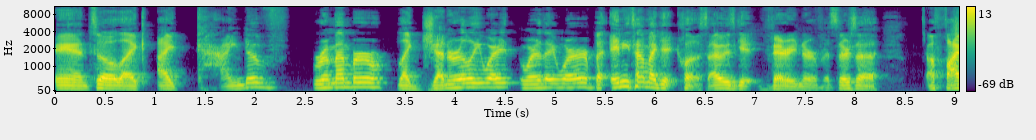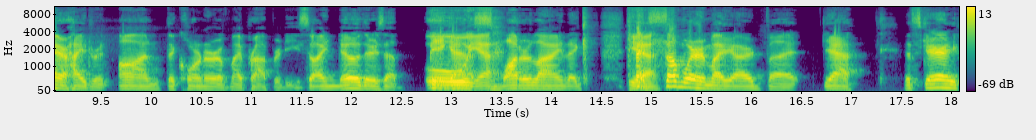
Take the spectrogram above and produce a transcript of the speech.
And so like I kind of remember like generally where where they were, but anytime I get close, I always get very nervous. There's a a fire hydrant on the corner of my property, so I know there's a big Oh, ass yeah. water line that that's Yeah. somewhere in my yard. But yeah, it's scary.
